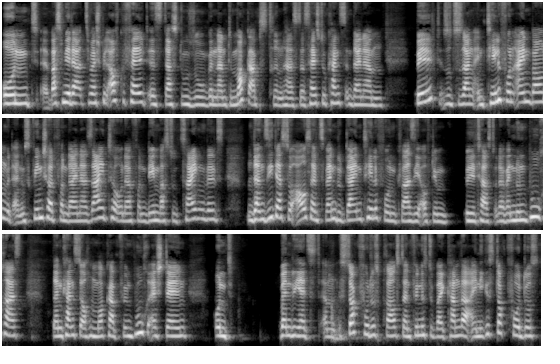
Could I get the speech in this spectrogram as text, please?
Und äh, was mir da zum Beispiel auch gefällt, ist, dass du sogenannte Mockups drin hast. Das heißt, du kannst in deinem Bild sozusagen ein Telefon einbauen mit einem Screenshot von deiner Seite oder von dem, was du zeigen willst. Und dann sieht das so aus, als wenn du dein Telefon quasi auf dem Bild hast. Oder wenn du ein Buch hast, dann kannst du auch ein Mockup für ein Buch erstellen. Und wenn du jetzt ähm, Stockfotos brauchst, dann findest du bei Canva einige Stockfotos.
